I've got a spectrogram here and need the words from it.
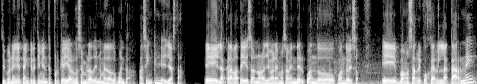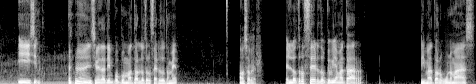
Si pone que está en crecimiento es porque hay algo sembrado y no me he dado cuenta. Así que ya está. Eh, las calabazas y eso nos las llevaremos a vender cuando, cuando eso. Eh, vamos a recoger la carne y si, si me da tiempo, pues mato al otro cerdo también. Vamos a ver. El otro cerdo que voy a matar, si mato alguno más...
